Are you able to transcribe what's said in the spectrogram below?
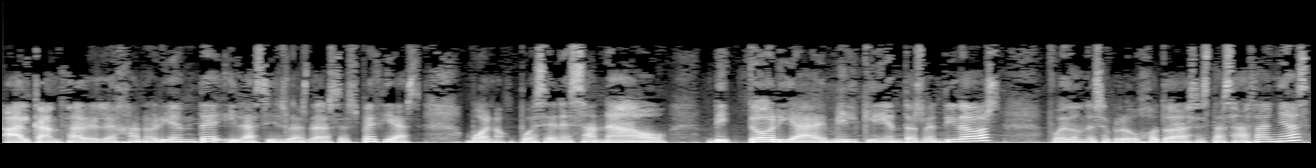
a alcanzar el lejano oriente y las Islas de las Especias. Bueno, pues en esa nao Victoria en 1522 fue donde se produjo todas estas hazañas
